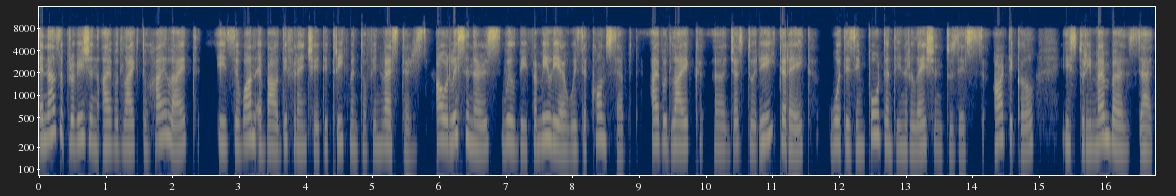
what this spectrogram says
Another provision I would like to highlight is the one about differentiated treatment of investors. Our listeners will be familiar with the concept. I would like uh, just to reiterate what is important in relation to this article is to remember that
